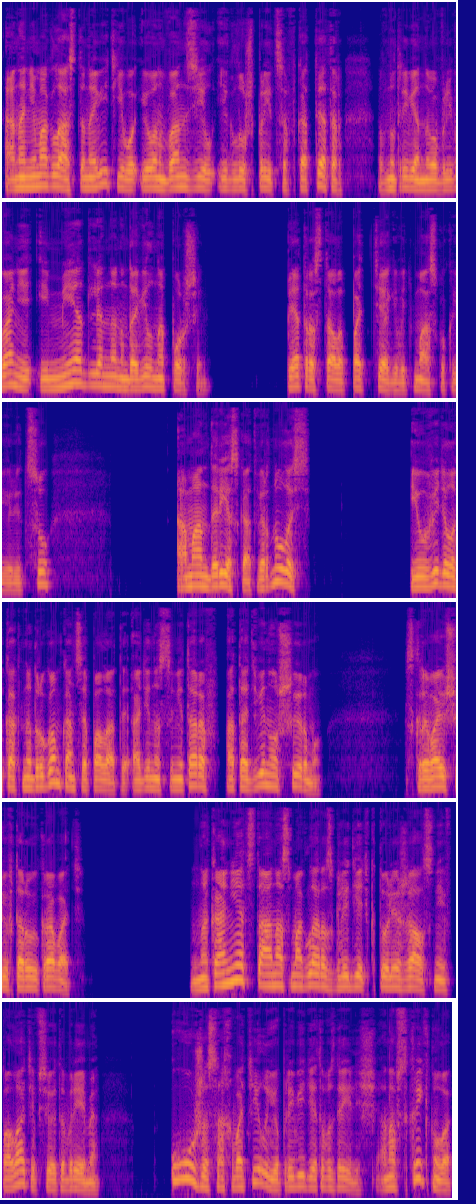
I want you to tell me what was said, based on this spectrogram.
Она не могла остановить его, и он вонзил иглу шприца в катетер внутривенного вливания и медленно надавил на поршень. Петра стала подтягивать маску к ее лицу. Аманда резко отвернулась и увидела, как на другом конце палаты один из санитаров отодвинул ширму, скрывающую вторую кровать. Наконец-то она смогла разглядеть, кто лежал с ней в палате все это время — Ужас охватил ее при виде этого зрелища. Она вскрикнула,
